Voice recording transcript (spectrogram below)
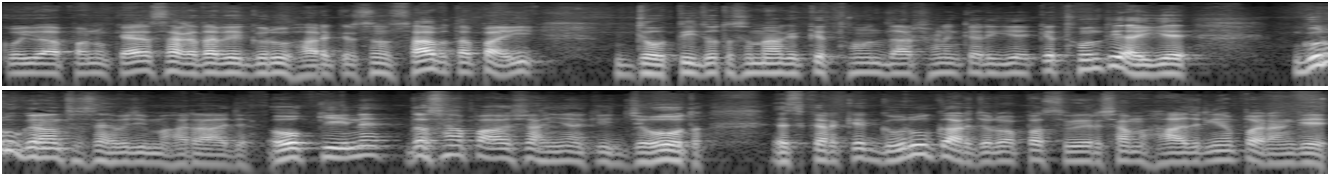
ਕੋਈ ਆਪਾਂ ਨੂੰ ਕਹਿ ਸਕਦਾ ਵੀ ਗੁਰੂ ਹਰਕ੍ਰਿਸ਼ਨ ਸਾਹਿਬ ਤਾਂ ਭਾਈ ਜੋਤੀ ਜੋਤ ਸਮਾ ਕੇ ਕਿੱਥੋਂ ਦਰਸ਼ਨ ਕਰੀਏ, ਕਿੱਥੋਂ ਧਿਆਈਏ ਗੁਰੂ ਗ੍ਰੰਥ ਸਾਹਿਬ ਜੀ ਮਹਾਰਾਜ, ਉਹ ਕੀ ਨੇ? ਦਸਾਂ ਪਾਤਸ਼ਾਹੀਆਂ ਕੀ ਜੋਤ। ਇਸ ਕਰਕੇ ਗੁਰੂ ਘਰ ਜਦੋਂ ਆਪਾਂ ਸਵੇਰ ਸ਼ਾਮ ਹਾਜ਼ਰੀਆਂ ਭਰਾਂਗੇ,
